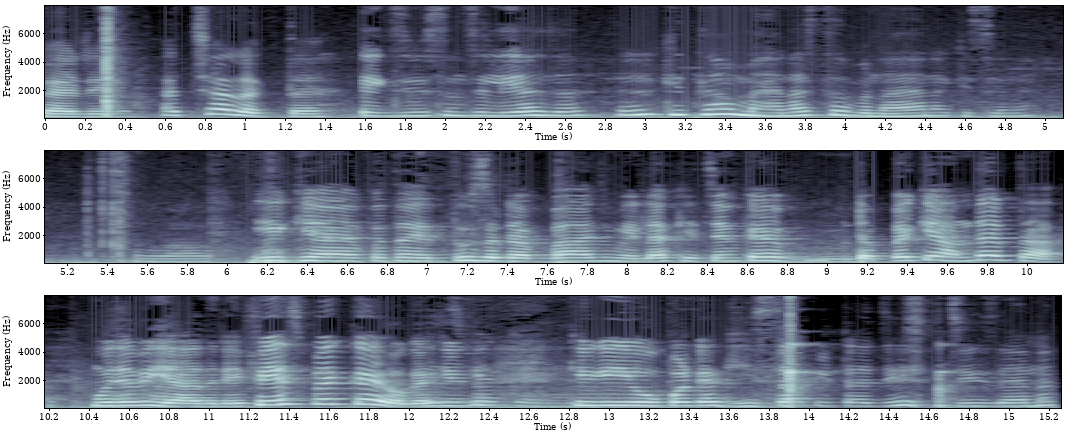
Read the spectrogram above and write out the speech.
कर रही हूँ। अच्छा लगता है। एग्जीबिशन से लिया जाए। कितना मेहनत से बनाया ना किसी ने। ये क्या है पता है तू से डब्बा आज मिला किचन का डब्बे के अंदर था मुझे भी याद नहीं। फेस पैक का ही होगा क्योंकि क्योंकि ये ऊपर का घिसा पिटा जी चीज़ है ना।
